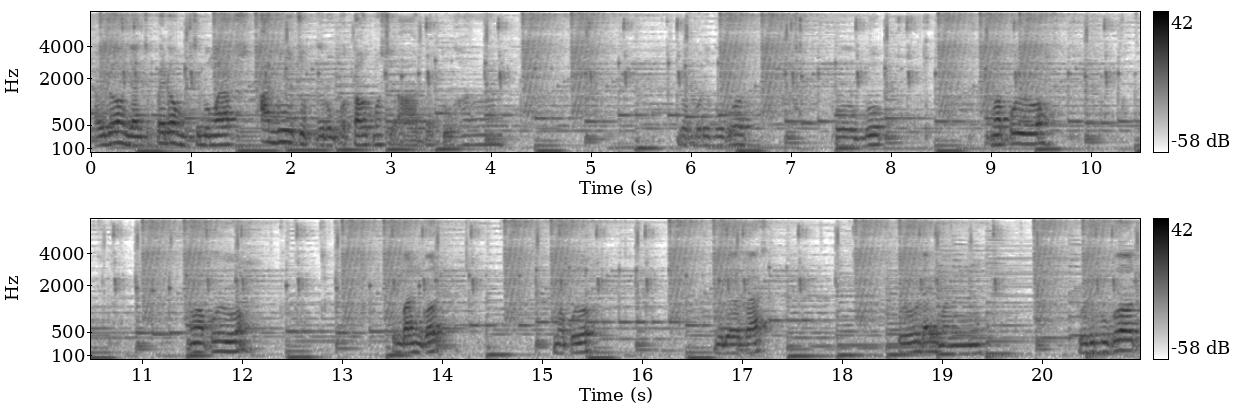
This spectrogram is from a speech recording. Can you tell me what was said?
Ayo dong jangan cepet dong 1500 aduh cukup rumput laut masih ada Tuhan. 20 ribu buat bubuk. 50 50 Umban gold 50 middle class 10 diamond 10 ribu gold.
